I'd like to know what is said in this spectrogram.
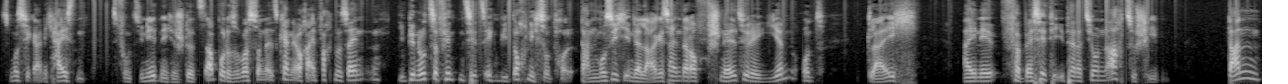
Das muss ja gar nicht heißen, es funktioniert nicht, es stürzt ab oder sowas, sondern es kann ja auch einfach nur sein, die Benutzer finden es jetzt irgendwie doch nicht so toll. Dann muss ich in der Lage sein, darauf schnell zu reagieren und gleich eine verbesserte Iteration nachzuschieben. Dann,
